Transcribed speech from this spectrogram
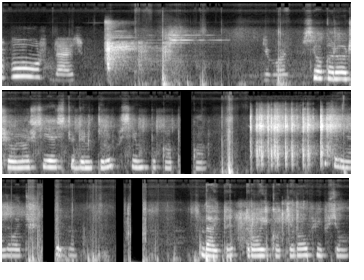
Не буш, блядь. Ебать. Все, короче, у нас есть один килл. Всем пока-пока. Давайте тройка киров и все.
